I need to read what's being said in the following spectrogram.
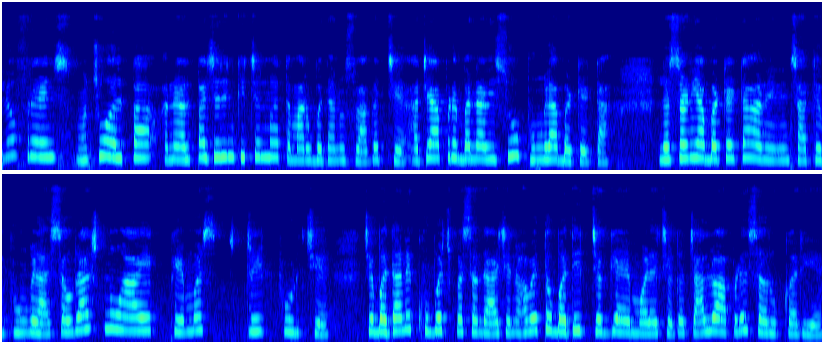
હેલો ફ્રેન્ડ્સ, હું છું અલ્પા અને અલ્પાજરીન કિચનમાં તમારું બધાનું સ્વાગત છે. આજે આપણે બનાવીશું ભૂંગળા બટેટા, લસણિયા બટેટા અને એની સાથે ભૂંગળા. સૌરાષ્ટ્રનું આ એક ફેમસ સ્ટ્રીટ ફૂડ છે, જે બધાને ખૂબ જ પસંદ આવે છે અને હવે તો બધી જ જગ્યાએ મળે છે. તો ચાલો આપણે શરૂ કરીએ.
